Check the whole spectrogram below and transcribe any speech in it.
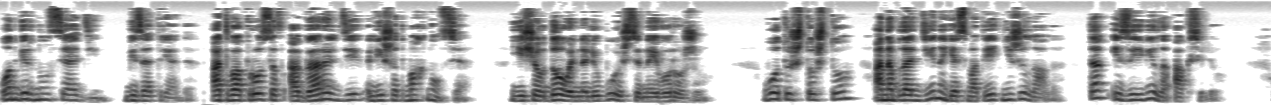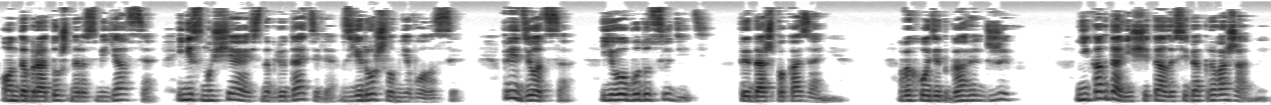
Он вернулся один, без отряда. От вопросов о Гарольде лишь отмахнулся. Еще вдоволь налюбуешься на его рожу. Вот уж что-что, а на блондина я смотреть не желала. Так и заявила Акселю. Он добродушно рассмеялся и, не смущаясь наблюдателя, взъерошил мне волосы. «Придется. Его будут судить. Ты дашь показания». Выходит, Гарольд жив. Никогда не считала себя кровожадной,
